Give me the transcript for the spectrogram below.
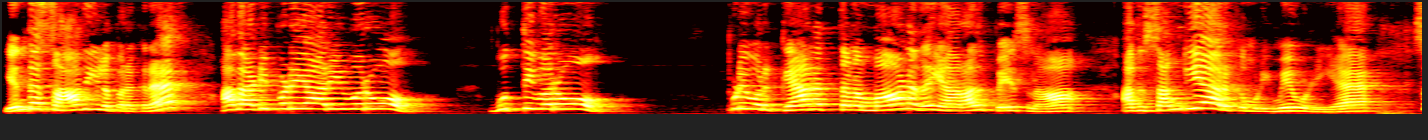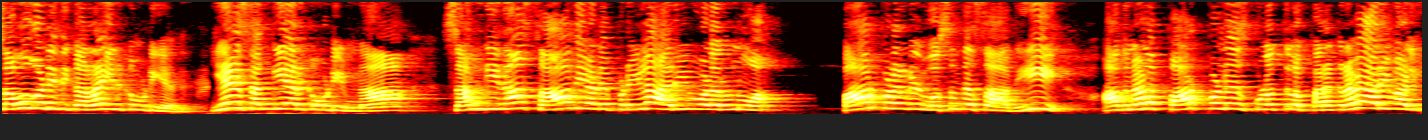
எந்த சாதியில் பிறக்கிற? அது அடிப்படையாக அறிவு வரும். புத்தி வரும். இப்படி ஒரு கேனத்தனமானதை யாராவது பேசினா அது சங்கியா இருக்க முடியுமே ஒழிய சமூக நீதிக்காரா இருக்க முடியாது. ஏன் சங்கியா இருக்க முடியும்னா சங்கி தான் சாதி அடிப்படையில அறிவு வளருன்னுவான் பார்ப்பனர்கள் வசந்த சாதி அதனால பார்ப்பன குலத்துல பறக்கிறவே அறிவாளி.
